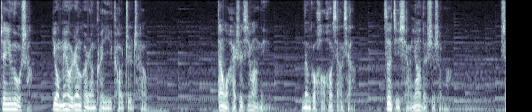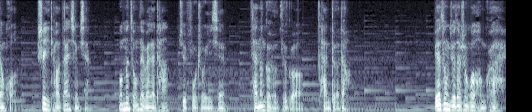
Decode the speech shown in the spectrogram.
这一路上又没有任何人可以依靠支撑。但我还是希望你，能够好好想想，自己想要的是什么。生活是一条单行线，我们总得为了它去付出一些，才能够有资格谈得到。别总觉得生活很快，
